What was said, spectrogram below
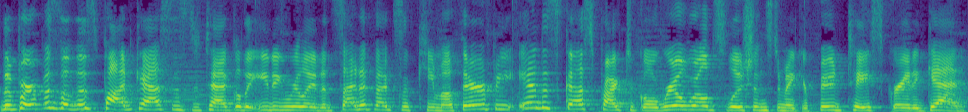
the purpose of this podcast is to tackle the eating related side effects of chemotherapy and discuss practical real world solutions to make your food taste great again.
